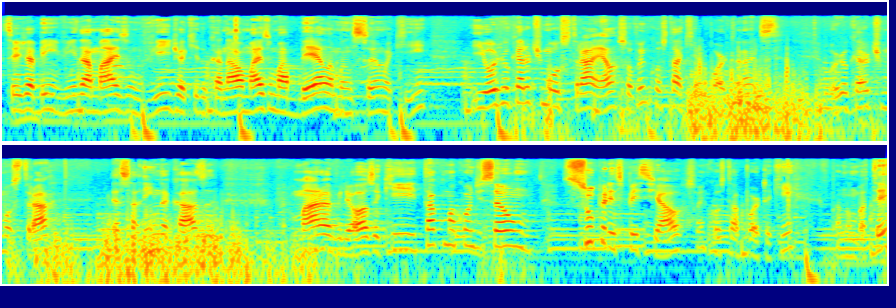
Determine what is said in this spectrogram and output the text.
seja bem-vinda a mais um vídeo aqui do canal, mais uma bela mansão aqui. E hoje eu quero te mostrar ela, só vou encostar aqui a porta antes. Hoje eu quero te mostrar essa linda casa maravilhosa que tá com uma condição super especial. Só encostar a porta aqui para não bater.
